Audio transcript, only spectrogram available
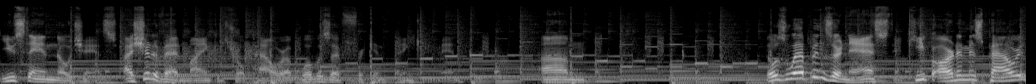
You stand no chance. I should have had mind control power up. What was I freaking thinking, man? Um, those weapons are nasty. Keep Artemis powered,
